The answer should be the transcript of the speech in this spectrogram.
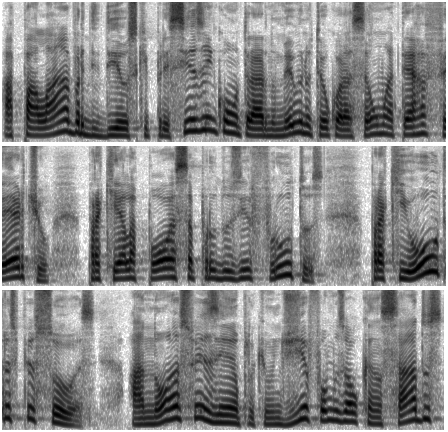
a palavra de Deus que precisa encontrar no meu e no teu coração uma terra fértil para que ela possa produzir frutos, para que outras pessoas, a nosso exemplo, que um dia fomos alcançados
